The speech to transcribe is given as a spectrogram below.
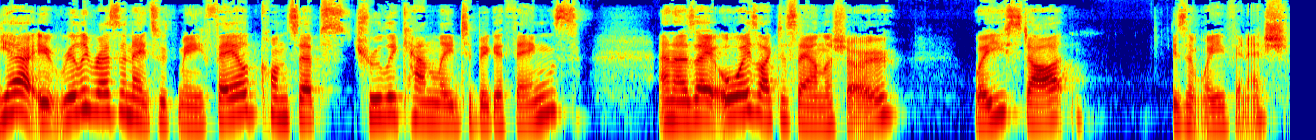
yeah, it really resonates with me. Failed concepts truly can lead to bigger things. And as I always like to say on the show, where you start isn't where you finish.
